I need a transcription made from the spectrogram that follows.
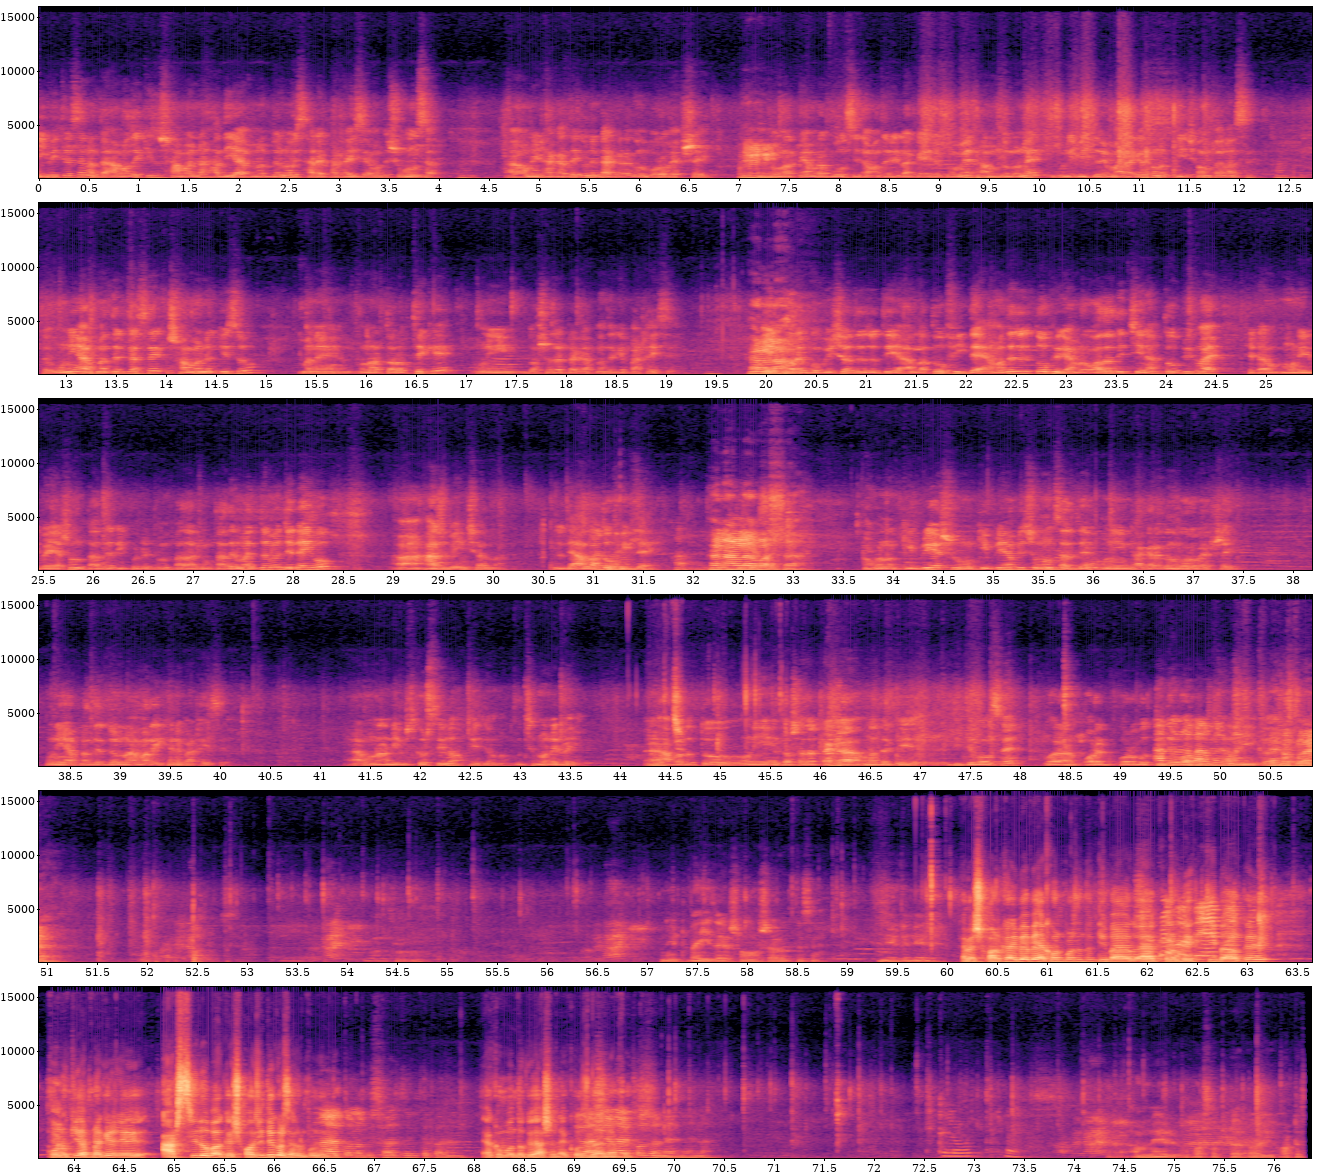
ই হইতেছে না, তা আমাদের কিছু সামান্য হাদিয়া আপনার জন্য ওই স্যারে পাঠাইছে আমাদের সুমন স্যার উনি ঢাকা থেকে, উনি ঢাকার একজন বড় ব্যবসায়ী। ওনাকে আমরা বলছি যে আমাদের এলাকায় এরকমের আন্দোলনে গুলিবিদ্ধ হয়ে মারা গেছে, ওনার কি সন্তান আছে? তো উনি আপনাদের কাছে সামান্য কিছু মানে ওনার তরফ থেকে উনি দশ হাজার টাকা আপনাদেরকে পাঠাইছে। এরপরে ভবিষ্যতে যদি আল্লাহ তৌফিক দেয় আমাদের যদি তৌফিক হয়, আমরা ওয়াদা দিচ্ছি না তৌফিক হয় সেটা মনির ভাই আসুন তাদের রিপোর্টে তাদের মাধ্যমে যেটাই হোক আসবে ইনশাল্লাহ যদি আল্লাহ তৌফিক দেয়। হ্যাঁ আল্লাহ এখন কিবরিয়া সু- কিবরিয়া হাফিজ সুমন স্যার যে উনি ঢাকার একজন বড় ব্যবসায়ী। উনি আপনাদের জন্য আমার এখানে পাঠাইছে। ওনার নিউজ করছিল এই জন্য। বুঝছেন মনির ভাই? আপাতত উনি দশ হাজার টাকা ওনাদেরকে দিতে বলছে পরে- পরে পরবর্তীতে লাগে নেট ভাই এই জায়গায় সমস্যা আমি সরকারিভাবে এখন পর্যন্ত কি বা কোনো ব্যক্তি বা ওকে কোনো কি আপনাকে আসছিল বা কে সহযোগিতা করছে এখন পর্যন্ত? কোনো কিছু সহযোগিতা করেন। এখন পর্যন্ত কেউ আসে না খোঁজ নেয় না আপনার খোঁজ নেয় না, না Hello. আপনার হোয়াটসঅ্যাপটা ওই হোয়াটসঅ্যাপ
